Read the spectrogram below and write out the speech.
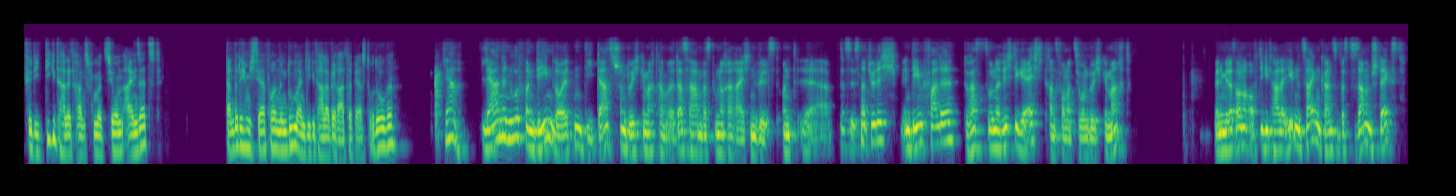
für die digitale Transformation einsetzt, dann würde ich mich sehr freuen, wenn du mein digitaler Berater wärst, oder Uwe? Ja, lerne nur von den Leuten, die das schon durchgemacht haben oder das haben, was du noch erreichen willst. Und äh, das ist natürlich in dem Falle, du hast so eine richtige Echt-Transformation durchgemacht. Wenn du mir das auch noch auf digitaler Ebene zeigen kannst und das zusammensteckst,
